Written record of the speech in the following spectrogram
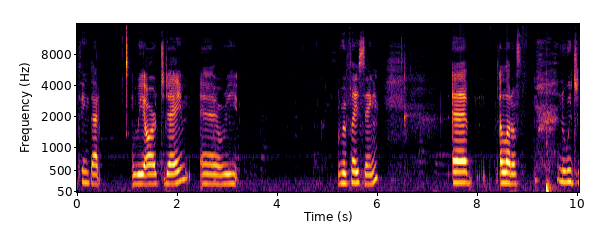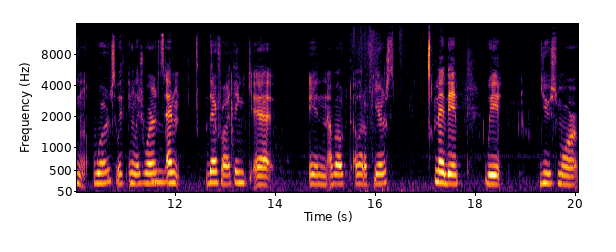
think that we are today uh, re- replacing uh, a lot of Norwegian words with English words, and therefore I think uh, in about a lot of years, maybe we use more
